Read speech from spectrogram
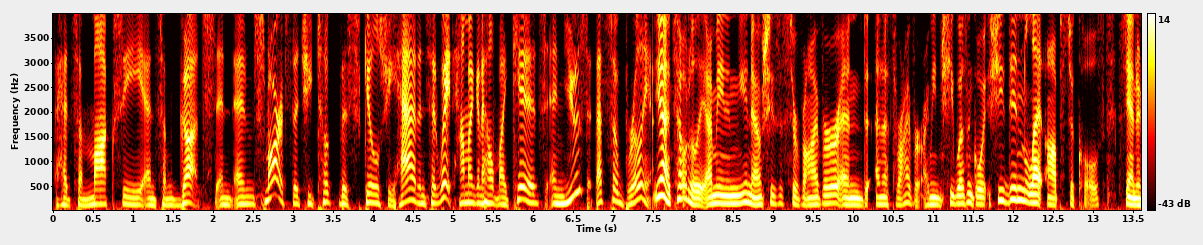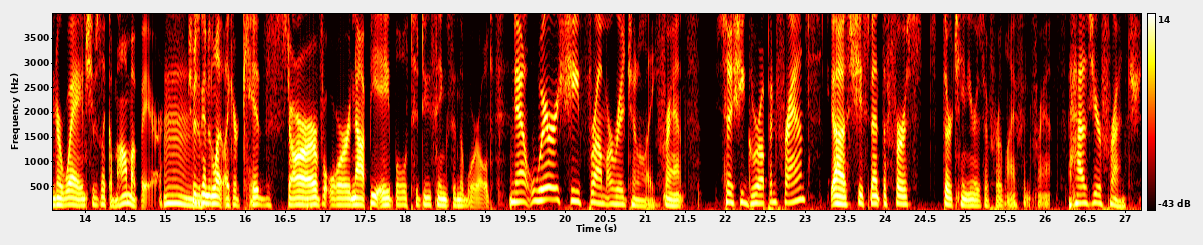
had some moxie and some guts and, and smarts that she took the skills she had and said, "Wait, how am I going to help my kids?" and used it. That's so brilliant. Yeah, totally. I mean, you know, she's a survivor and, and a thriver. I mean, she wasn't going, she didn't let obstacles stand in her way. And she was like a mama bear. She was going to let like her kids starve or not be able to do things in the world. Now, where is she from originally? France. So she grew up in France. Uh, she spent the first 13 years of her life in France. How's your French?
